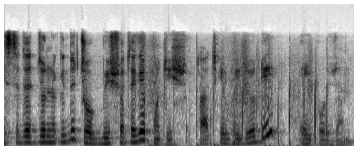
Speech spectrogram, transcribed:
এসটিদের জন্য কিন্তু চব্বিশশো থেকে পঁচিশশো। তো আজকের ভিডিওটি এই পর্যন্ত।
